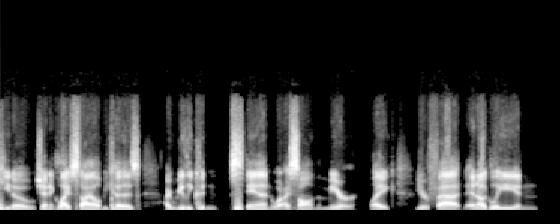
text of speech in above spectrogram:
ketogenic lifestyle because I really couldn't stand what I saw in the mirror. Like, you're fat and ugly. And,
